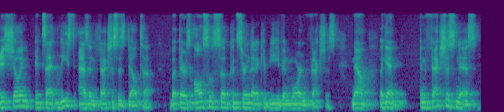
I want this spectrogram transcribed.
is showing it's at least as infectious as Delta, but there's also some concern that it could be even more infectious. Now, again, infectiousness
